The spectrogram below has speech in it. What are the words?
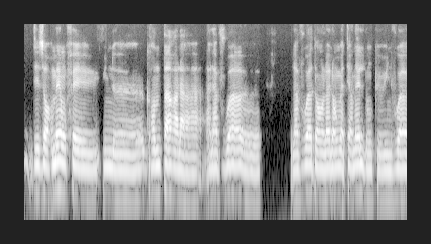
désormais on fait une euh, grande part à la, à la voix, la voix dans la langue maternelle, donc une voix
